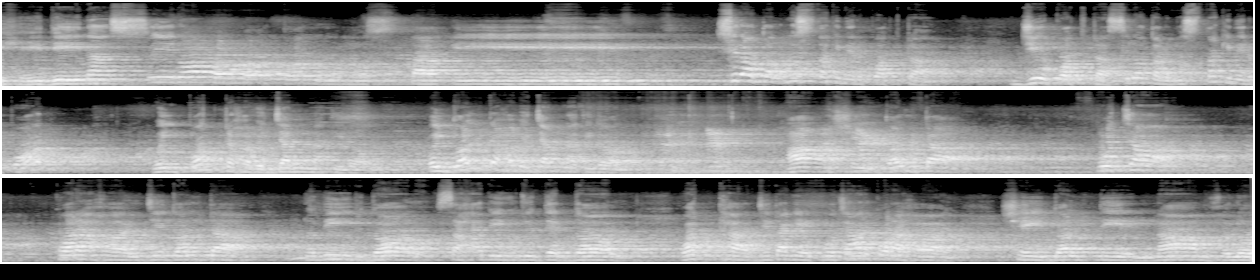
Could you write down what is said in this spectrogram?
ইহদিনাস সিরাতাল মুস্তাকিম। সিরাতাল মুস্তাকিমের পথটা, যে পথটা সিরাতাল মুস্তাকিমের পথ, ওই পথটা হবে জান্নাতি দল। ওই দলটা হবে জান্নাতি দল। আর সেই দলটা প্রচার করা হয় যে দলটা নবীর দল, সাহাবি হুজুরদের দল, অর্থাৎ যেটাকে প্রচার করা হয়, সেই দলটির নাম হলো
